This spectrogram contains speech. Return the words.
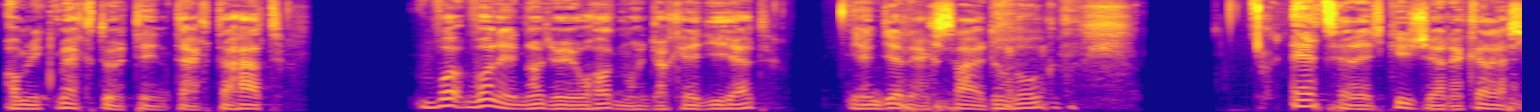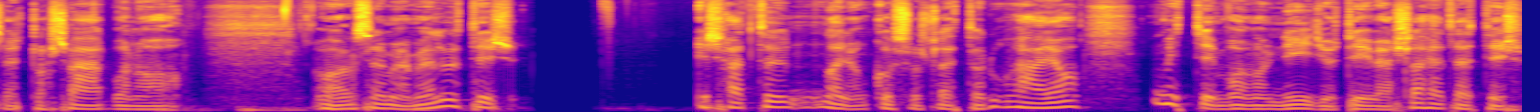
amik megtörténtek. Tehát van egy nagyon jó, hadd mondjak egy ilyet, ilyen gyerek dolog. Egyszer egy kisgyerek elesett a sárban a, a szemem előtt, és és hát nagyon koszos lett a ruhája, mit én valami négy-öt éves lehetett, és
